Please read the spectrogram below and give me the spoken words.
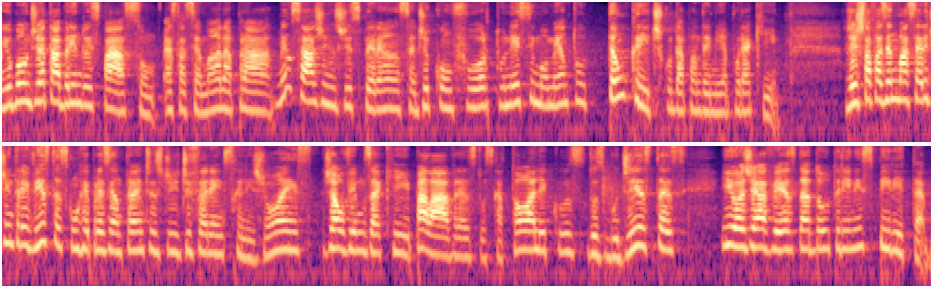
Bom, e o Bom Dia está abrindo espaço esta semana para mensagens de esperança, de conforto nesse momento tão crítico da pandemia por aqui. A gente está fazendo uma série de entrevistas com representantes de diferentes religiões. Já ouvimos aqui palavras dos católicos, dos budistas e hoje é a vez da doutrina espírita.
